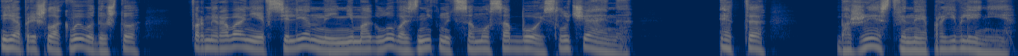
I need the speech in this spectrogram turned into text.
Я пришла к выводу, что формирование Вселенной не могло возникнуть само собой, случайно. Это божественное проявление.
